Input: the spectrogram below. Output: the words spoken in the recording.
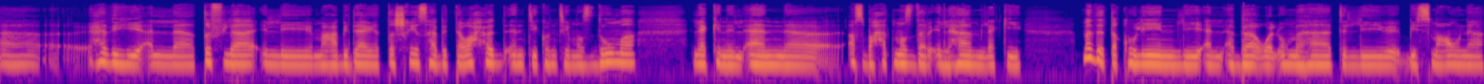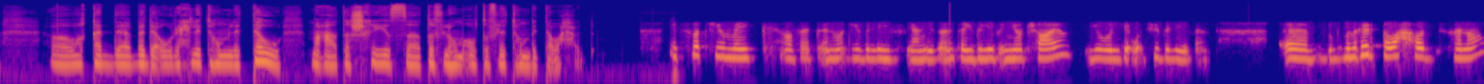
آه هذه الطفلة اللي مع بداية تشخيصها بالتوحد أنت كنت مصدومة لكن الآن آه أصبحت مصدر إلهام لك. ماذا تقولين للآباء والأمهات اللي بيسمعونا؟ آه، وقد بدأوا رحلتهم للتو مع تشخيص طفلهم أو طفلتهم بالتوحد. It's what you make of it and what you believe. يعني إذا أنت you believe in your child you will get what you believe in. uh, من غير توحد هنا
